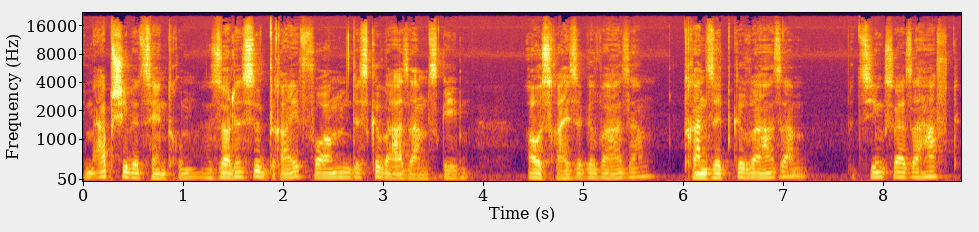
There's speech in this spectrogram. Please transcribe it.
Im Abschiebezentrum soll es drei Formen des Gewahrsams geben: Ausreisegewahrsam, Transitgewahrsam bzw. Haft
